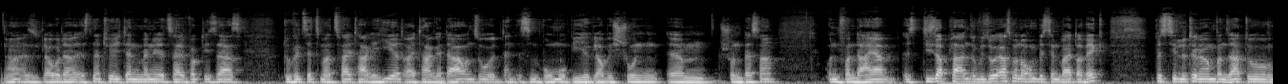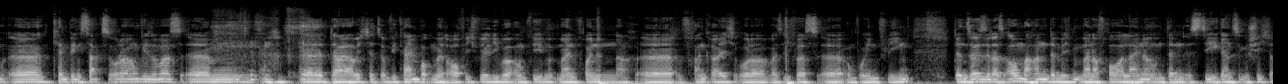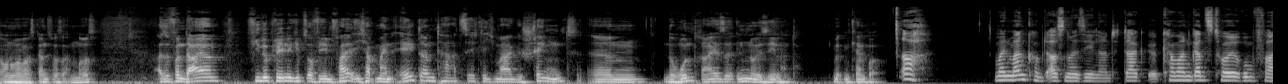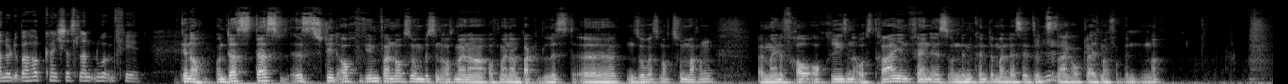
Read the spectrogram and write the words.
Ja, also ich glaube, da ist natürlich dann, wenn du jetzt halt wirklich sagst, du willst jetzt mal zwei Tage hier, drei Tage da und so, dann ist ein Wohnmobil, glaube ich, schon, ähm, schon besser. Und von daher ist dieser Plan sowieso erstmal noch ein bisschen weiter weg bis die Lütte dann irgendwann sagt, du äh, Camping sucks oder irgendwie sowas. Ähm, äh, da habe ich jetzt irgendwie keinen Bock mehr drauf. Ich will lieber irgendwie mit meinen Freundinnen nach äh, Frankreich oder weiß ich was äh, irgendwo hinfliegen. Dann soll sie das auch machen, dann bin ich mit meiner Frau alleine und dann ist die ganze Geschichte auch noch was ganz was anderes. Also von daher, viele Pläne gibt's auf jeden Fall. Ich habe meinen Eltern tatsächlich mal geschenkt, ähm, eine Rundreise in Neuseeland mit einem Camper. Ach, mein Mann kommt aus Neuseeland. Da kann man ganz toll rumfahren und überhaupt kann ich das Land nur empfehlen. Genau. Und das, das ist, steht auch auf jeden Fall noch so ein bisschen auf meiner, auf meiner Bucketlist, äh, sowas noch zu machen, weil meine Frau auch riesen Australien-Fan ist und dann könnte man das jetzt mhm. sozusagen auch gleich mal verbinden, ne?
